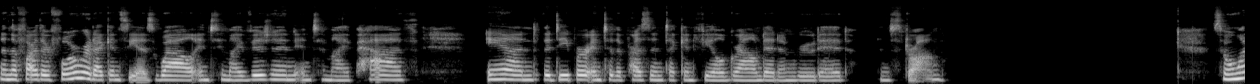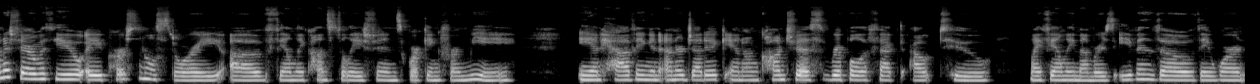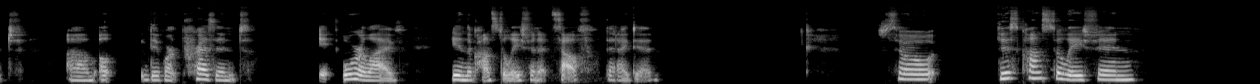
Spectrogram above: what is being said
then the farther forward I can see as well into my vision, into my path, and the deeper into the present I can feel grounded and rooted and strong. So, I want to share with you a personal story of family constellations working for me and having an energetic and unconscious ripple effect out to my family members, even though they weren't um, they weren't present or alive in the constellation itself that I did. So this constellation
